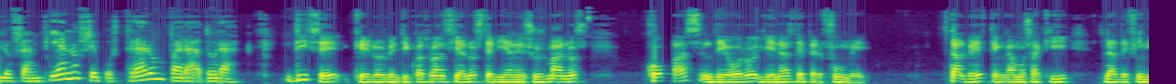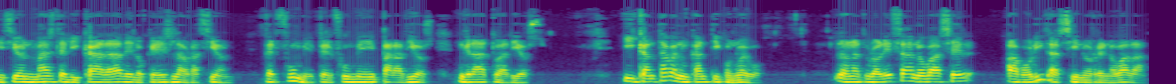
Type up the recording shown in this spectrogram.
Los ancianos se postraron para adorar. Dice que los veinticuatro ancianos tenían en sus manos copas de oro llenas de perfume. Tal vez tengamos aquí la definición más delicada de lo que es la oración. Perfume, perfume para Dios, grato a Dios. Y cantaban un cántico nuevo. La naturaleza no va a ser abolida, sino renovada.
